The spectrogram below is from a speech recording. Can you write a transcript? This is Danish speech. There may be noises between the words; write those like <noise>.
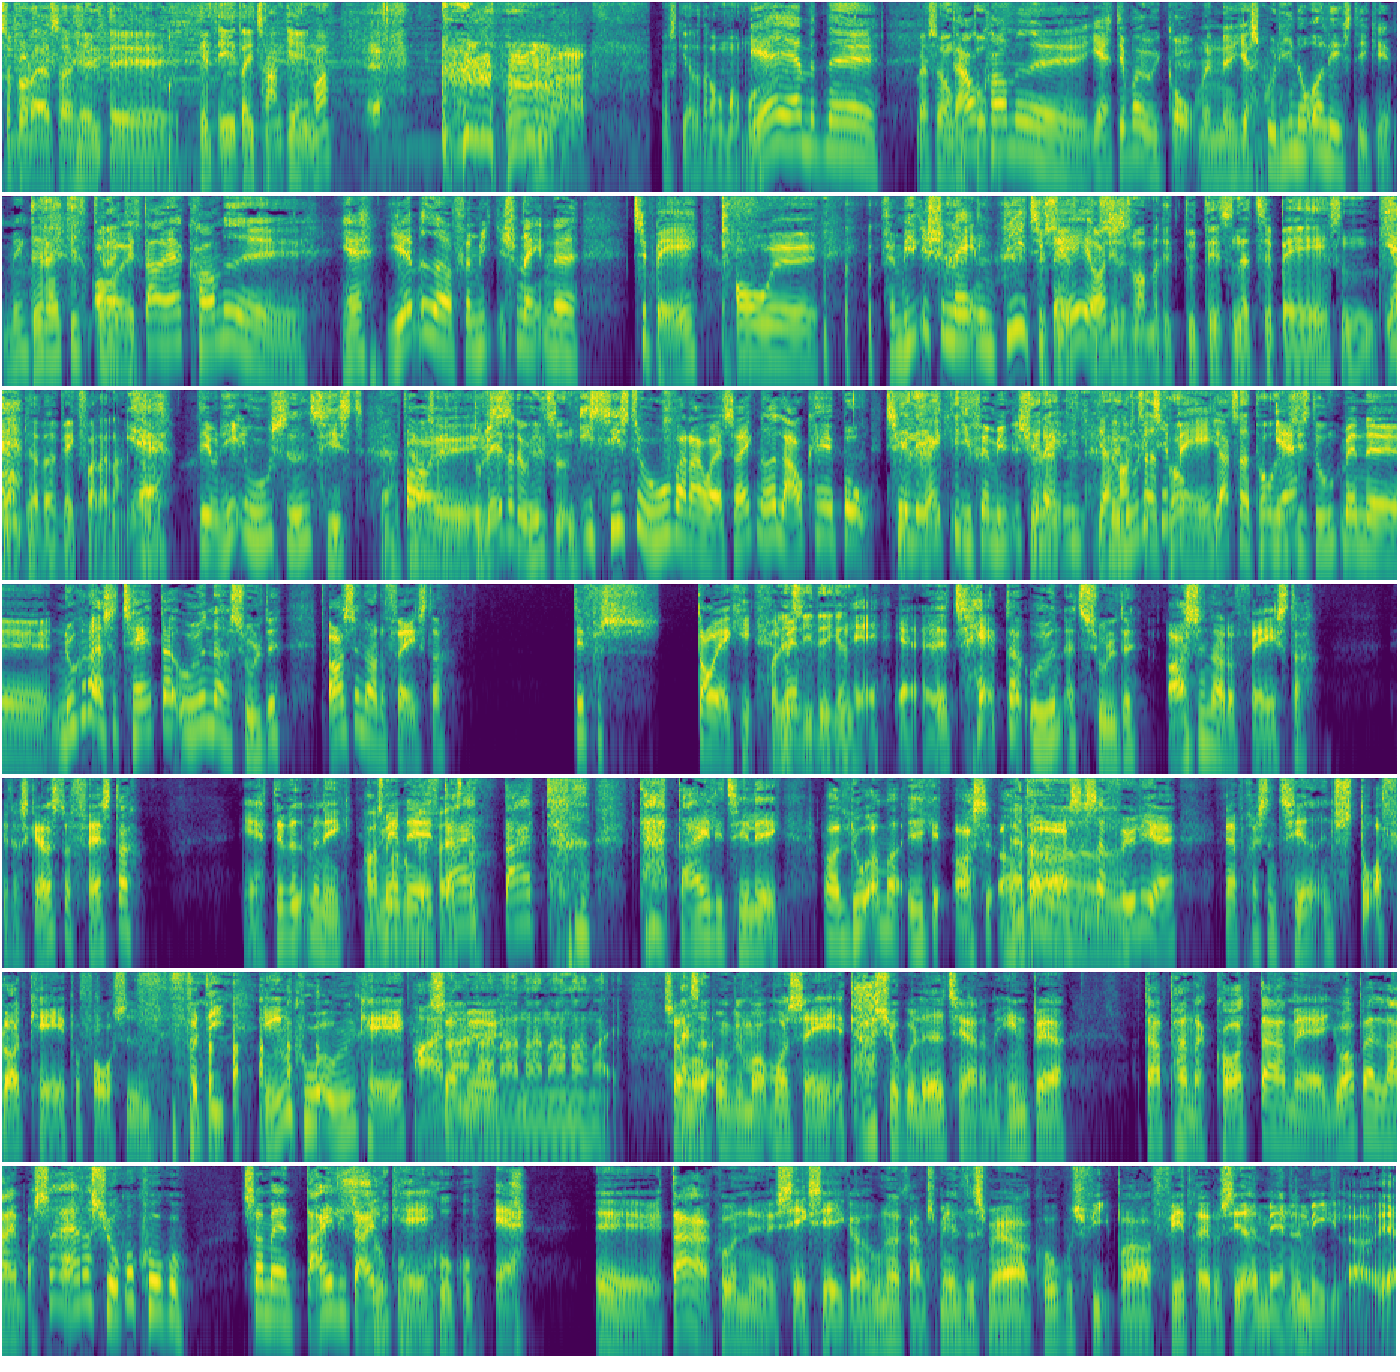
Så blev der altså helt, øh, helt æder i trankian, hva'? Ja. Hvad sker der derovre, mormor? Ja, ja, men øh, Hvad så, der er jo kommet... Øh, ja, det var jo i går, men øh, jeg skulle lige nå at læse det igennem, ikke? Det er rigtigt, det er og rigtigt. Øh, der er kommet... Øh, ja, hjemmet og familiejournalen er tilbage. Og øh, familiejournalen, de er Du tilbage siger, du også. siger det som om, at det, du, det sådan er tilbage, sådan, Ja. som om det har været væk fra dig lang tid. Ja, det er jo en hel uge siden sidst. ja det er rigtigt. øh, Du læser det jo hele tiden. I sidste uge var der jo altså ikke noget lavkagebo til i familiejournalen. Jeg men nu også er de taget på. tilbage. Jeg har taget på hele ja, sidste uge. Men øh, nu kan du altså tabe dig uden at sulte. Også når du faster. Det forstår jeg ikke helt. Prøv lige at Men, sige det igen. Øh, ja, øh, tab dig uden at sulte. Også når du faster. Eller skal der stå faster? Ja, det ved man ikke. Også når Men du bliver øh, der, er, der, er, <laughs> der er dejligt tillæg. Og lur mig ikke også, om Er er der der, også selvfølgelig er repræsenteret en stor, flot kage på forsiden. Fordi <laughs> ingen kur uden kage, Nej, som, nej, nej, øh, nej, nej, nej, nej, nej. som Altså- onkel mormor sagde. Ja, der er chokoladetærter med hindbær, der er panna cotta med jordbærlime, og så er der chokokoko, som er en dejlig, dejlig kage. Ja, øh, der er kun øh, 6 æg og 100 gram smeltet smør og kokosfiber og fedtreduceret mandelmel. Og, ja.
